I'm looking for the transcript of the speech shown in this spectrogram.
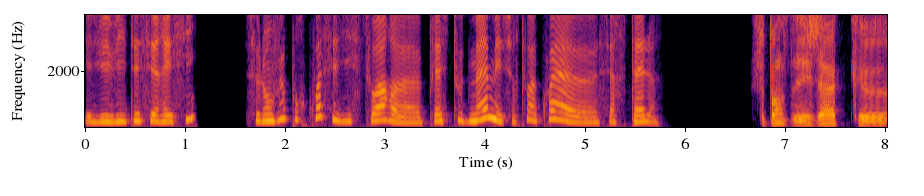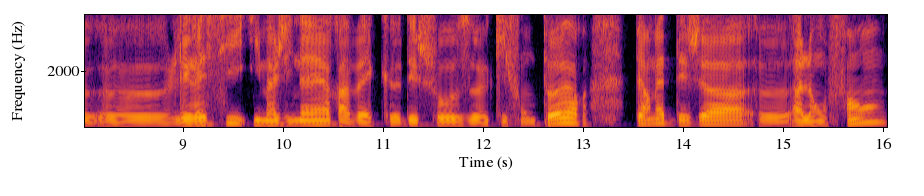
et lui éviter ces récits. Selon vous, pourquoi ces histoires plaisent tout de même et surtout à quoi servent-elles? Je pense déjà que euh, les récits imaginaires avec des choses qui font peur permettent déjà euh, à l'enfant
